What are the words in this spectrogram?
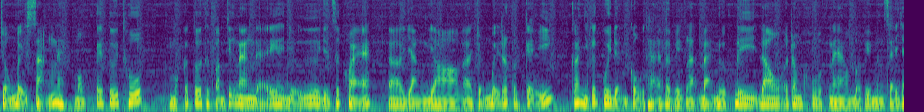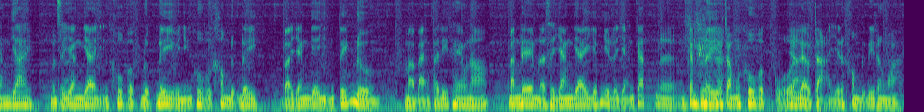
chuẩn bị sẵn nè một cái túi thuốc một cái túi thực phẩm chức năng để giữ gìn sức khỏe ờ, dặn dò và chuẩn bị rất là kỹ. Có những cái quy định cụ thể về việc là bạn được đi đâu ở trong khu vực nào bởi vì mình sẽ dăng dây. Mình sẽ dăng dây những khu vực được đi và những khu vực không được đi và dăng dây những tuyến đường mà bạn phải đi theo nó. Ban đêm là sẽ dăng dây giống như là giãn cách ờ, cách ly ở trong cái khu vực của Dạ. lều trại vậy đó không được đi ra ngoài.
